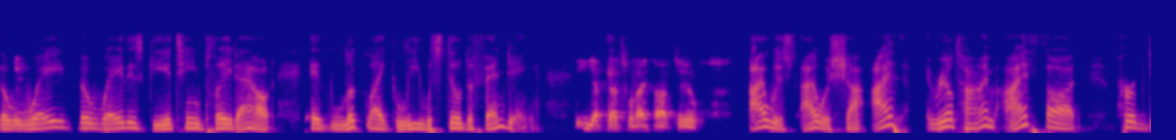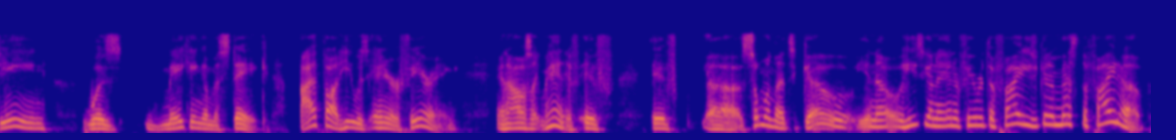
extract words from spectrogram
The way the way this guillotine played out, it looked like Lee was still defending. Yep, that's what I thought too. I was I was shocked. I real time. I thought Herb Dean was making a mistake. I thought he was interfering, and I was like, man, if if if uh, someone lets go, you know, he's going to interfere with the fight. He's going to mess the fight up.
